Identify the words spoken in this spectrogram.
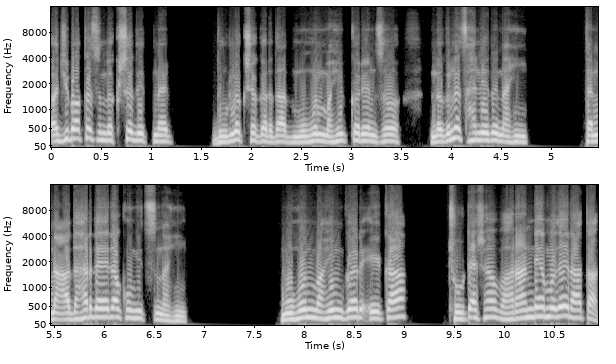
अजिबातच लक्ष देत नाहीत. दुर्लक्ष करतात. मोहन माहिमकर यांचं लग्न झालेलं नाही. त्यांना आधार द्यायला कोणीच नाही. मोहन माहिमकर एका छोट्याशा वरांड्यामध्ये राहतात.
